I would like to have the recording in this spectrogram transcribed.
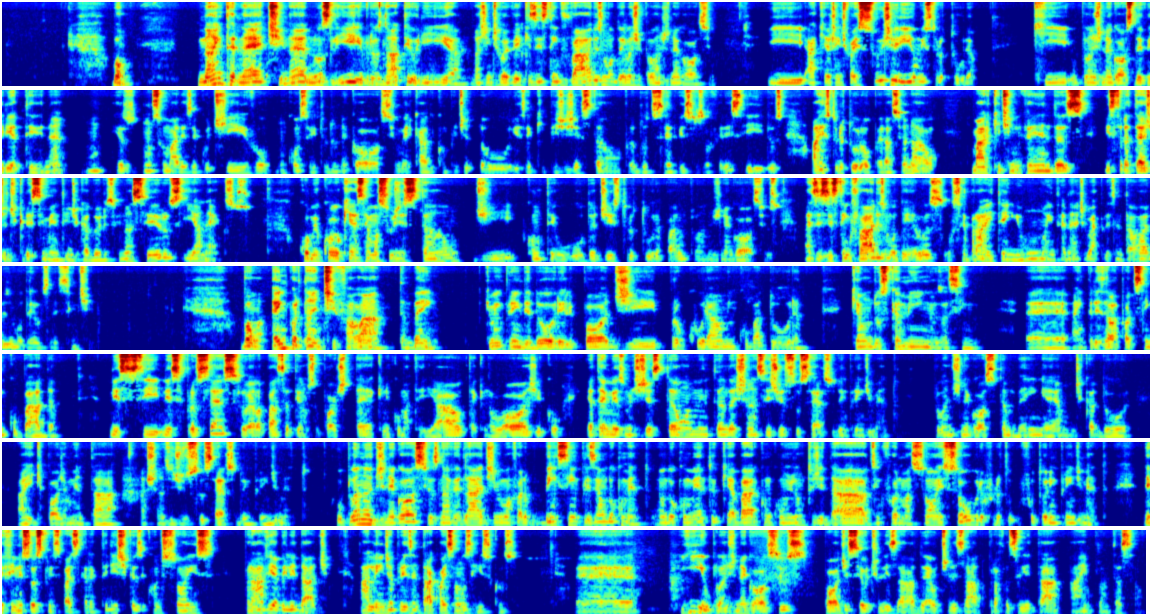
Bom, na internet, né, nos livros, na teoria, a gente vai ver que existem vários modelos de plano de negócio. E aqui a gente vai sugerir uma estrutura que o plano de negócio deveria ter, né? Um, um sumário executivo, um conceito do negócio, mercado e competidores, equipes de gestão, produtos e serviços oferecidos, a estrutura operacional, marketing e vendas, estratégia de crescimento indicadores financeiros e anexos. Como eu coloquei, essa é uma sugestão de conteúdo, de estrutura para um plano de negócios. Mas existem vários modelos, o Sebrae tem um, a internet vai apresentar vários modelos nesse sentido. Bom, é importante falar também que o empreendedor ele pode procurar uma incubadora, que é um dos caminhos, assim, é, a empresa ela pode ser incubada. Nesse, nesse processo, ela passa a ter um suporte técnico, material, tecnológico e até mesmo de gestão, aumentando as chances de sucesso do empreendimento. O plano de negócio também é um indicador aí que pode aumentar a chance de sucesso do empreendimento. O plano de negócios, na verdade, de uma forma bem simples, é um documento. É um documento que abarca um conjunto de dados, informações sobre o futuro empreendimento define suas principais características e condições para a viabilidade, além de apresentar quais são os riscos. É, e o plano de negócios pode ser utilizado, é utilizado para facilitar a implantação.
